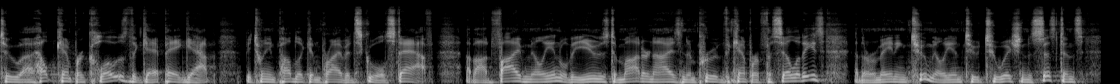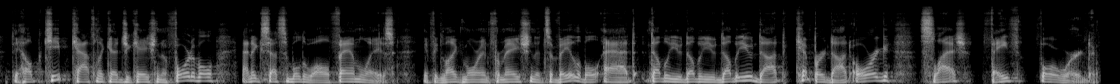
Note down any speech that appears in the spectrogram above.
to uh, help Kuemper close the gap, pay gap between public and private school staff. About five million will be used to modernize and improve the Kuemper facilities, and the remaining two million to tuition assistance to help keep Catholic education affordable and accessible to all families. If you'd like more information, it's available at www.kuemper.org/faithforward.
